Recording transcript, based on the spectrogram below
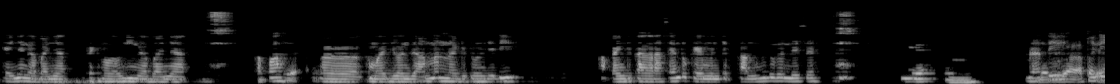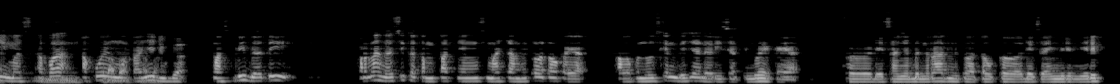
kayaknya nggak banyak teknologi nggak banyak apa Ya. eh, kemajuan zaman lah gitu. Jadi apa yang kita ngerasain tuh kayak mencekam gitu kan desa. Iya. Hmm. Berarti apa ini ya? mas apa Hmm, aku yang mau tanya kenapa? juga Mas Bri berarti pernah nggak sih ke tempat yang semacam itu atau kayak kalau penulis kan biasanya dari setting gue kayak ke desanya beneran gitu atau ke desa yang mirip-mirip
